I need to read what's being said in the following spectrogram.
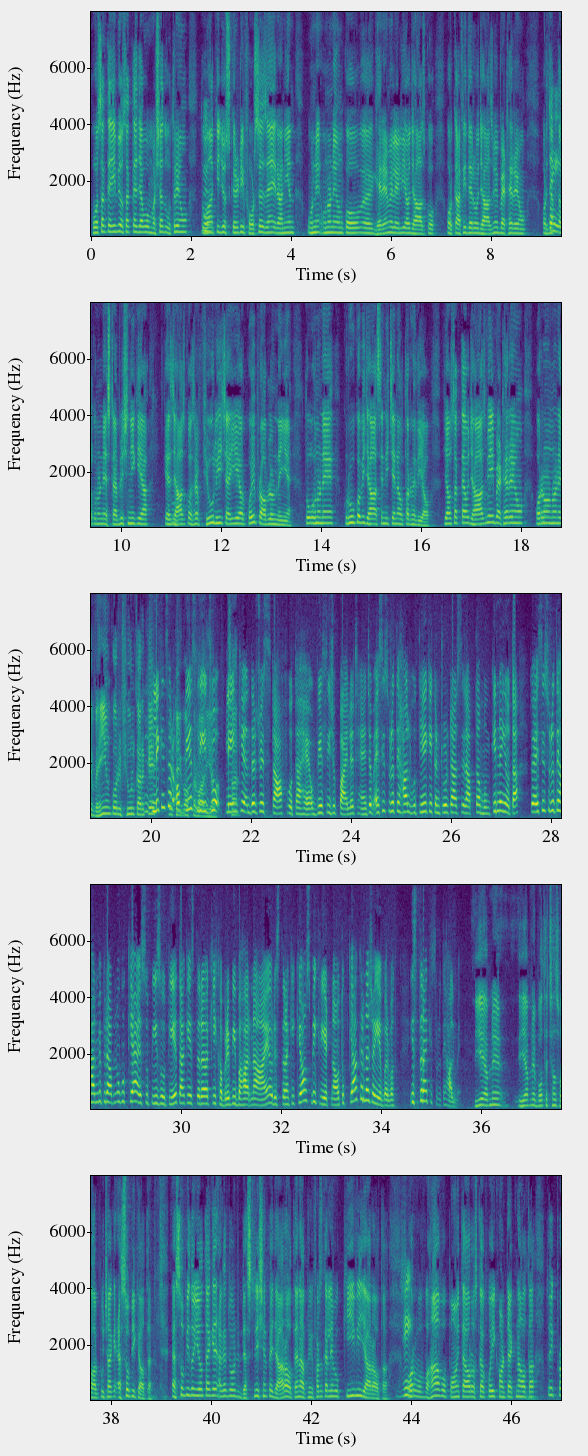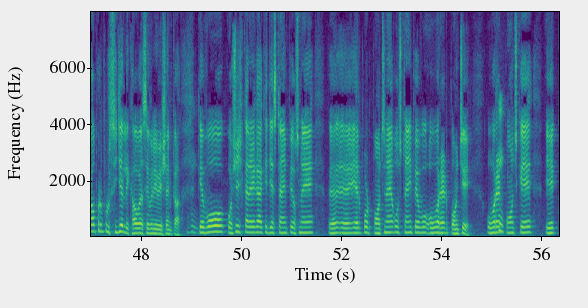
हो सकता है ये भी हो सकता है जब वो मशद उतरे हों तो वहाँ की जो सिक्योरिटी फोर्सेज हैं ईरानियन उन्हें उन्होंने उनको घेरे में ले लिया हो जहाज़ को और काफ़ी देर वो जहाज़ में बैठे रहे हों और जब तक उन्होंने इस्टेब्लिश नहीं किया कि इस जहाज़ को सिर्फ़ फ्यूल ही चाहिए और कोई प्रॉब्लम नहीं है। तो उन्होंने क्रू को भी जहाज़ से नीचे ना उतरने दिया हो। या हो सकता है वो जहाज़ में ही बैठे रहे हों और उन्होंने वहीं उनको रिफ्यूल करके लेकिन सर ऑब्वियसली जो प्लेन के अंदर जो स्टाफ होता है ऑब्वियसली जो पायलट हैं जब ऐसी सूरत हाल होती है कि कंट्रोल टार से रबता मुमकिन नहीं होता तो ऐसी सूरत हाल में फिर आप लोगों को क्या एस होती है ताकि इस तरह की खबरें भी बाहर ना आए और इस तरह की क्यों भी क्रिएट ना हो? तो क्या करना चाहिए बर वक्त इस तरह की सूरत हाल में? ये आपने ये आपने बहुत अच्छा सवाल पूछा कि एसओपी क्या होता है। एसओपी तो ये होता है कि अगर जो डेस्टिनेशन पे जा रहा होता है ना अपनी फ़र्ज़ कर लें वो की भी जा रहा होता। और वो वहाँ वो पहुँचता और उसका कोई कांटेक्ट ना होता। तो एक प्रॉपर प्रोसीजर लिखा हुआ है सिविल एविएशन का कि वो कोशिश करेगा कि जिस टाइम पे उसने एयरपोर्ट पहुँचना है उस टाइम पे वो ओवरहेड पहुँचे। ओवरहेड पहुँच के एक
